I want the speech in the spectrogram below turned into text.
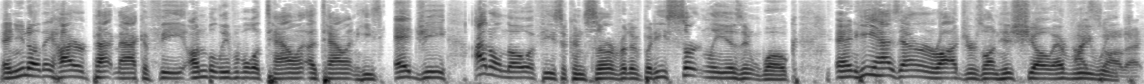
And you know they hired Pat McAfee, unbelievable a talent. A talent. He's edgy. I don't know if he's a conservative, but he certainly isn't woke. And he has Aaron Rodgers on his show every I saw week. that.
